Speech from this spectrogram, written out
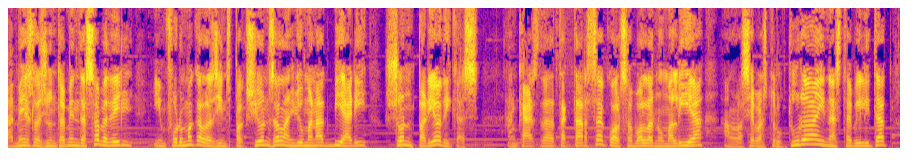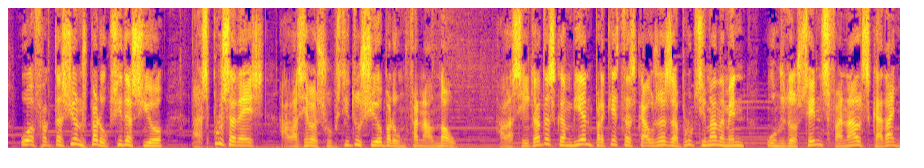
A més, l'Ajuntament de Sabadell informa que les inspeccions a l'enllumenat viari són periòdiques. En cas de detectar-se qualsevol anomalia en la seva estructura, inestabilitat o afectacions per oxidació, es procedeix a la seva substitució per un fanal nou. A la ciutat es canvien per aquestes causes aproximadament uns 200 fanals cada any.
